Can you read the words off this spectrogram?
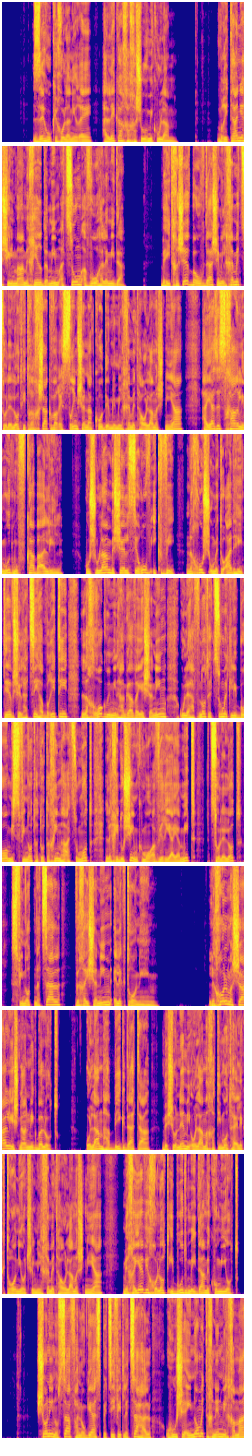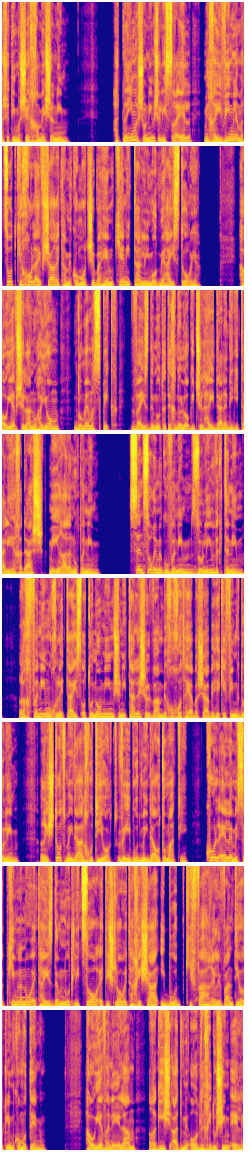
זהו ככל הנראה הלקח החשוב מכולם. בריטניה שילמה מחיר דמים עצום עבור הלמידה. בהתחשב בעובדה שמלחמת צוללות התרחשה כבר 20 שנה קודם למלחמת העולם השנייה, היה זה שכר לימוד מופקע בעליל. הוא שולם בשל סירוב עקבי, נחוש ומתועד היטב של הצי הבריטי לחרוג ממנהגיו הישנים ולהפנות את תשומת ליבו מספינות התותחים העצומות לחידושים כמו אווירייה ימית, צוללות, ספינות נצל וחיישנים אלקטרוניים. לכל משל ישנן מגבלות. עולם הביג דאטה, בשונה מעולם החתימות האלקטרוניות של מלחמת העולם השנייה, מחייב יכולות עיבוד מידע מקומיות. שוני נוסף הנוגע ספציפית לצה"ל, הוא שאינו מתכנן מלחמה שתימשך חמש שנים. התנאים השונים של ישראל מחייבים למצות ככל האפשר את המקומות שבהם כן ניתן ללמוד מההיסטוריה. האויב שלנו היום דומה מספיק, וההזדמנות הטכנולוגית של העידן הדיגיטלי החדש מאירה לנו פנים. סנסורים מגוונים, זולים וקטנים, רחפנים וכלי טיס אוטונומיים שניתן לשלבם בכוחות היבשה בהיקפים גדולים, רשתות מידע אלחוטיות ועיבוד מידע אוטומטי, כל אלה מספקים לנו את ההזדמנות ליצור את תשלובת החישה עיבוד תקיפה הרלוונטיות למקומותינו. האויב הנעלם רגיש עד מאוד לחידושים אלה.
